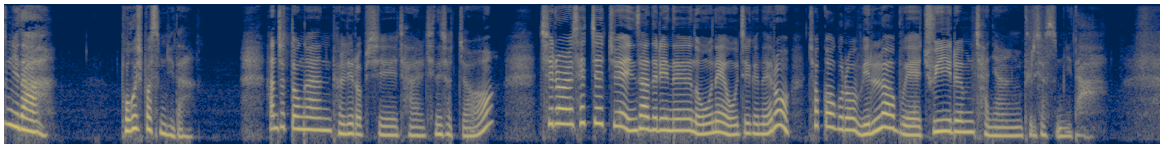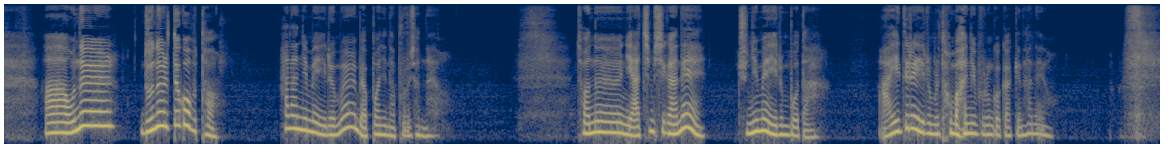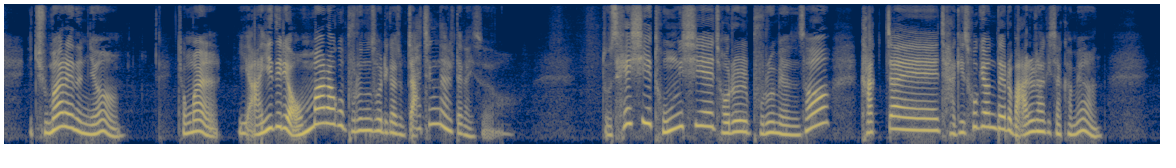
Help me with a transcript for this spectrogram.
반갑습니다. 보고 싶었습니다. 한 주 동안 별일 없이 잘 지내셨죠? 7월 셋째 주에 인사드리는 오은의 오지근해로 첫 곡으로 윌러브의 주 이름 찬양 들으셨습니다. 아, 오늘 눈을 뜨고부터 하나님의 이름을 몇 번이나 부르셨나요? 저는 이 아침 시간에 주님의 이름보다 아이들의 이름을 더 많이 부른 것 같긴 하네요. 주말에는요, 정말 이 아이들이 엄마라고 부르는 소리가 좀 짜증날 때가 있어요. 또 셋이 동시에 저를 부르면서 각자의 자기 소견대로 말을 하기 시작하면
